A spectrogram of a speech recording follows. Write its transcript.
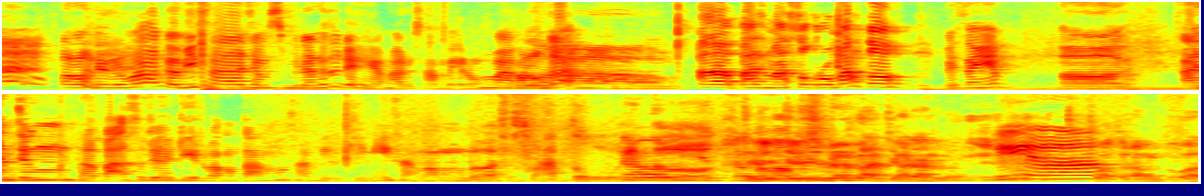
Kalau di rumah nggak bisa jam 9 itu deh yang harus sampai rumah. Kalau nggak Wow. Eh, pas masuk rumah tuh biasanya eh, kanjeng bapak sudah di ruang tamu sambil gini sama membawa sesuatu gitu. gitu. jadi jadi sebenarnya pelajaran loh Iya. buat orang tua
